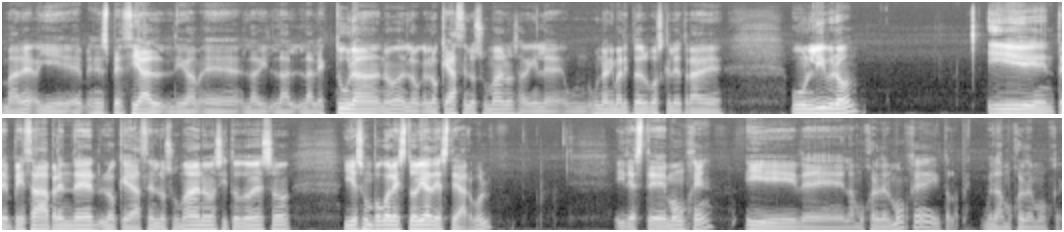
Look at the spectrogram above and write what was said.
¿vale? Y en especial digamos, eh, la, la, lectura, ¿no? Lo, lo, que hacen los humanos, alguien le, un, un, animalito del bosque le trae un libro y te empieza a aprender lo que hacen los humanos y todo eso. Y es un poco la historia de este árbol. Y de este monje. Y de la mujer del monje. Y toda la, la mujer del monje.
